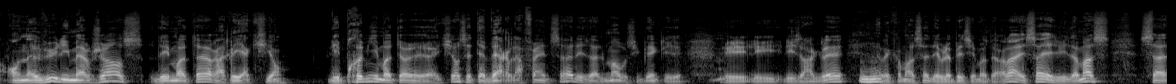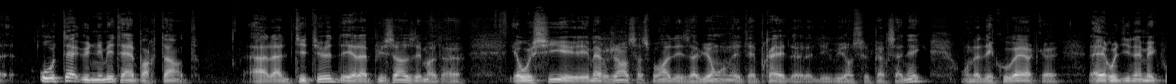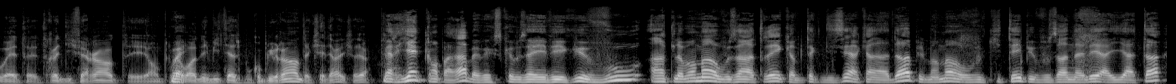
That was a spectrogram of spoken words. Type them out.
on a vu l'émergence des moteurs à réaction. Les premiers moteurs à réaction, c'était vers la fin de ça. Les Allemands, aussi bien que les, les, les, Anglais, mhm. avaient commencé à développer ces moteurs-là. Et ça, évidemment, ça ôtait une limite importante à l'altitude et à la puissance des moteurs. Il y a aussi l'émergence à ce moment des avions. On était près de, des avions supersoniques. On a découvert que l'aérodynamique pouvait être très différente et on pouvait avoir des vitesses beaucoup plus grandes, etc., etc. Mais rien de comparable avec ce que vous avez vécu, vous, entre le moment où vous entrez comme technicien à Canada, puis le moment où vous quittez, puis vous en allez à IATA.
